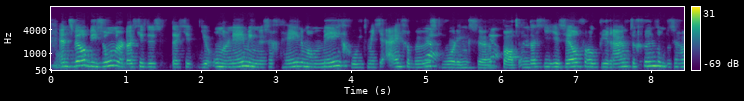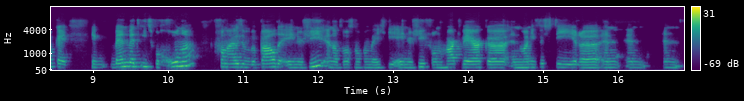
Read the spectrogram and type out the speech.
en het is wel bijzonder dat je dus dat je, je onderneming dus echt helemaal meegroeit met je eigen bewustwordingspad. En dat je jezelf ook die ruimte gunt om te zeggen, oké, ik ben met iets begonnen vanuit een bepaalde energie. En dat was nog een beetje die energie van hard werken en manifesteren. En, en, en,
